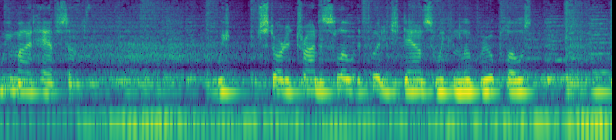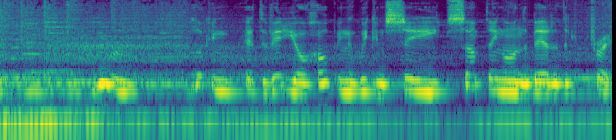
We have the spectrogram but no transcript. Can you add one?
we might have something. We started trying to slow the footage down so we can look real close. We were looking at the video hoping that we can see something on the bed of the trailer.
